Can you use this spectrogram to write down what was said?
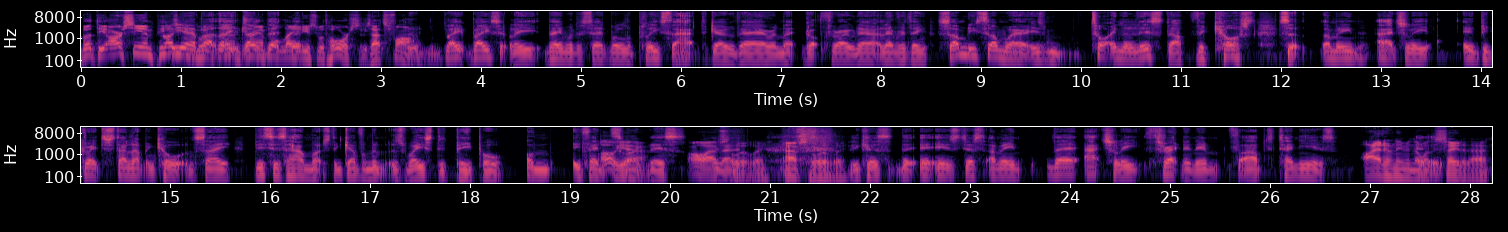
but the RCMP Oh, yeah, but they- and they- trample they- ladies with horses. That's fine. Uh, ba- basically, they would have said, well, the police that had to go there and that got thrown out and everything. Somebody somewhere is totting a list up the cost. So, I mean, actually, it'd be great to stand up in court and say, this is how much the government has wasted people on events Oh, yeah. like this. Oh, you know. absolutely, absolutely. Because the, it is just, I mean, they're actually threatening him for up to 10 years. I don't even know what to say to that.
